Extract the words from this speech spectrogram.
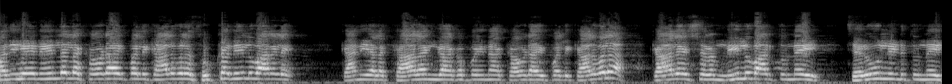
పదిహేనేళ్ళ కౌడాయిపల్లి కాలువల సుక్క నీళ్ళు వారలే. కానీ అలా కాలం కాకపోయినా కౌడాయిపల్లి కాలువల కాళేశ్వరం నీళ్ళు వారుతున్నాయి. చెరువులు నిండుతున్నాయి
